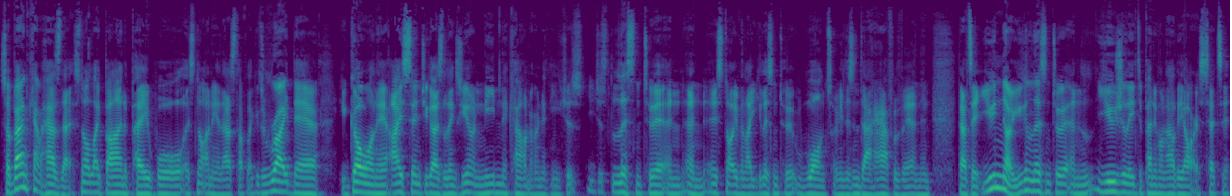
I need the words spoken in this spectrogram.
So Bandcamp has that. It's not like behind a paywall. It's not any of that stuff. Like it's right there. You go on it. I send you guys the links. You don't need an account or anything. You just you just listen to it and and it's not even like you listen to it once or you listen to half of it and then that's it. You know you can listen to it and usually depending on how the artist sets it,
